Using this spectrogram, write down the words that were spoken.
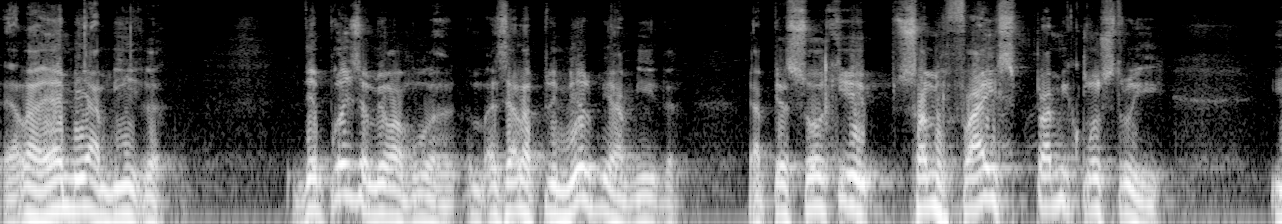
Ela é minha amiga. Depois é meu amor, mas ela é primeiro minha amiga. É a pessoa que só me faz para me construir. E,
